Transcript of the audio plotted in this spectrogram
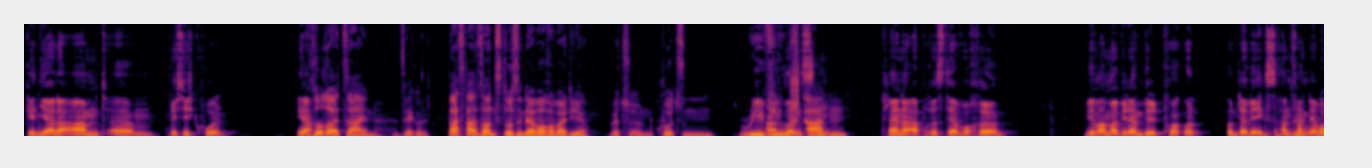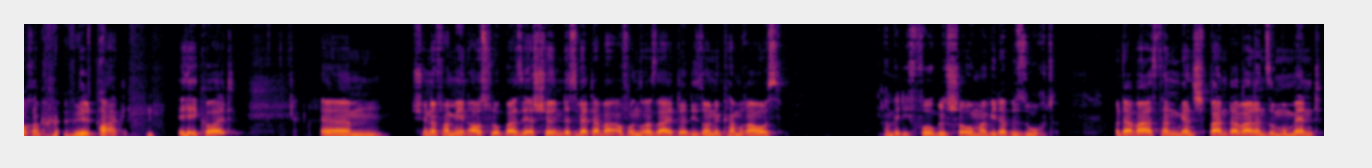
Genialer Abend. Ähm, richtig cool. Ja. So soll's sein. Sehr gut. Was war sonst los in der Woche bei dir? Willst du einen kurzen Review Ansonsten- starten? Kleiner Abriss der Woche. Wir waren mal wieder im Wildpark un- unterwegs, Anfang der Woche. Wildpark. Wildpark. Ekold. Ähm, schöner Familienausflug, war sehr schön. Das Wetter war auf unserer Seite. Die Sonne kam raus. Haben wir die Vogelshow mal wieder besucht. Und da war es dann ganz spannend. Da war dann so ein Moment,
